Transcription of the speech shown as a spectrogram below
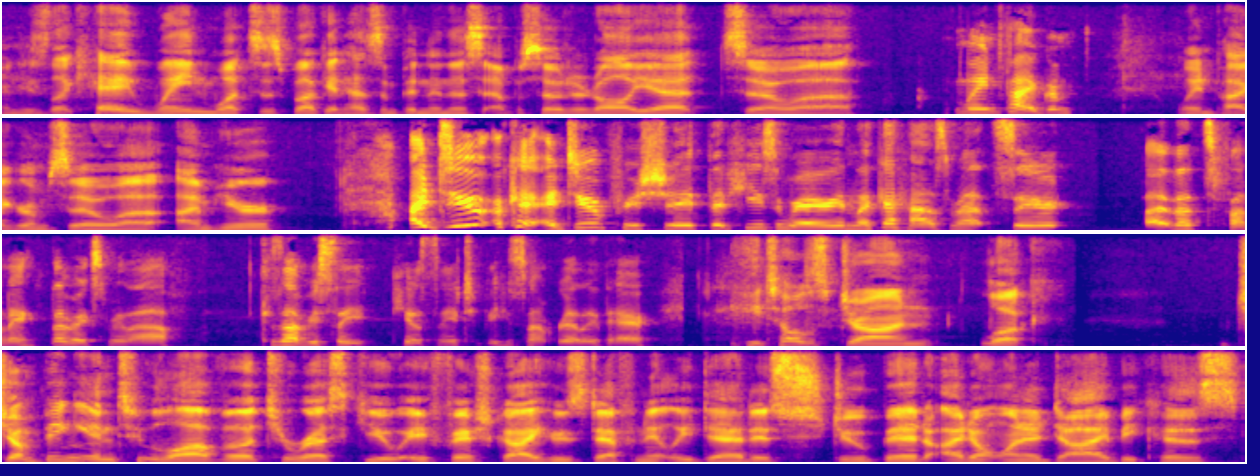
And he's like, "Hey, Wayne, what's his bucket hasn't been in this episode at all yet. So uh Wayne Pygram. Wayne Pygram, so uh I'm here. I do okay. I do appreciate that he's wearing like a hazmat suit. Uh, that's funny. That makes me laugh because obviously he doesn't need to be. He's not really there. he tells John, "Look, jumping into lava to rescue a fish guy who's definitely dead is stupid. I don't want to die because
